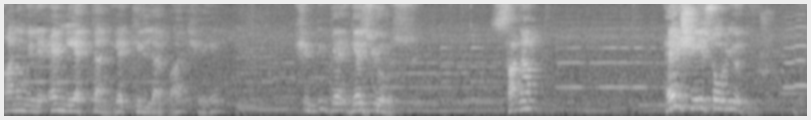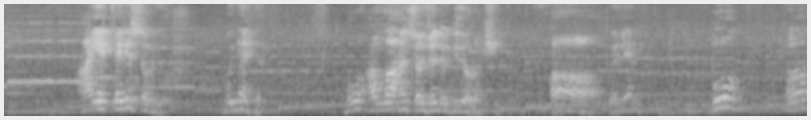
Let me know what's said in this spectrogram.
Hanımıyla emniyetten yetkililer var şeyi. Şimdi ge- geziyoruz. Sanat her şeyi soruyor diyor. Ayetleri soruyor. Bu nedir? Bu Allah'ın sözüdür diyorum şimdi. Aa böyle mi? Bu o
